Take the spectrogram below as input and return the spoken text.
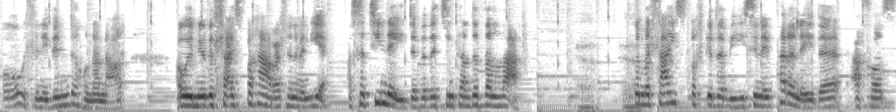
o, oh, allan ni fynd â hwnna nawr, a wedyn oedd y llais bach arall yn mynd, ie, a sa ti'n neud e, fydde ti'n cael dy ddyla. Yeah, yeah. Dyma llais bach gyda fi sy'n neud per yn neud e, achos,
